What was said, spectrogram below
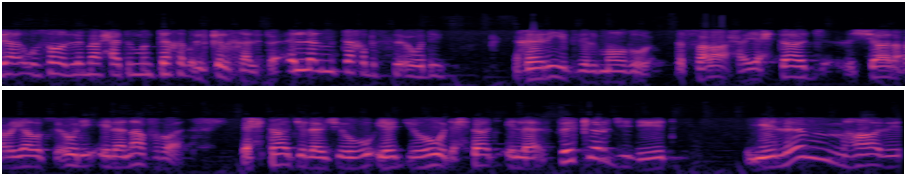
إذا وصل لمرحلة المنتخب الكل خلفه إلا المنتخب السعودي. غريب ذي الموضوع. الصراحة يحتاج الشارع الرياضي السعودي إلى نفضة يحتاج إلى جهود يحتاج إلى فكر جديد يلم هذه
